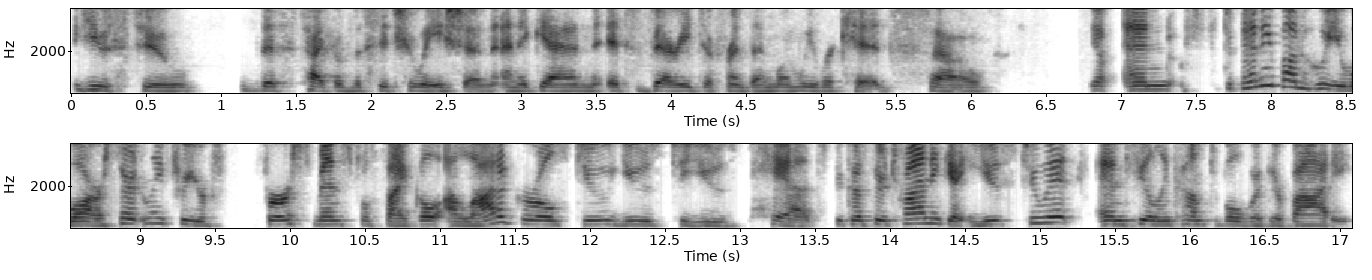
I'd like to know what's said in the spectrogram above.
used to this type of a situation. And again it's very different than when we were kids. So yep. And depending upon who you are certainly for your first menstrual cycle a lot of girls do use to use pads because they're trying to get used to it and feeling comfortable with their body.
